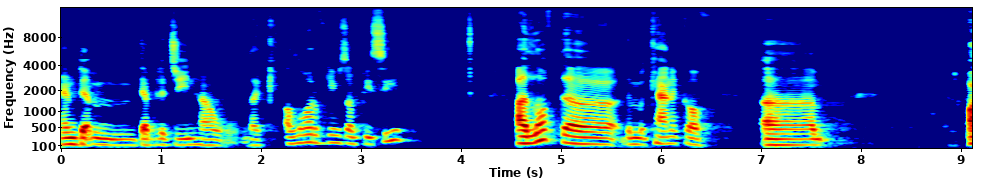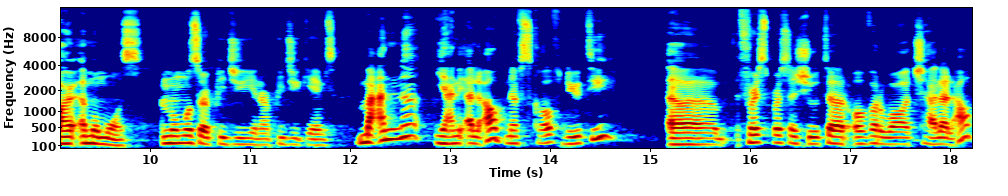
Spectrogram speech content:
مدبلجينها و like a lot of games on PC I love the the mechanic of uh, our MMOs MMOs RPG and RPG games. مع انه يعني ألعاب نفس Call of Duty uh, first person shooter Overwatch هالألعاب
